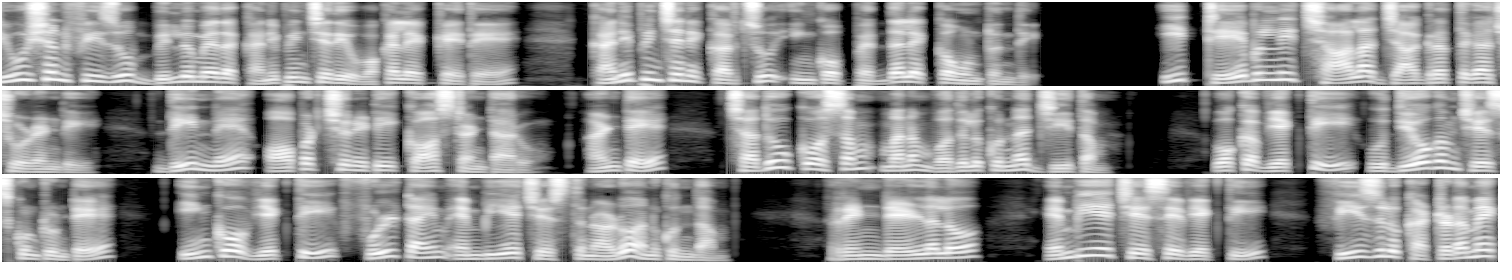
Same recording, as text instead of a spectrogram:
ట్యూషన్ ఫీజు బిల్లు మీద కనిపించేది ఒక లెక్కైతే కనిపించని ఖర్చు ఇంకో పెద్ద లెక్క ఉంటుంది. ఈ టేబుల్ని చాలా జాగ్రత్తగా చూడండి. దీన్నే ఆపర్చునిటీ కాస్ట్ అంటారు. అంటే చదువు కోసం మనం వదులుకున్న జీతం. ఒక వ్యక్తి ఉద్యోగం చేసుకుంటుంటే ఇంకో వ్యక్తి ఫుల్ టైం ఎంబీఏ చేస్తున్నాడు అనుకుందాం. రెండేళ్ళలో ఎంబీఏ చేసే వ్యక్తి ఫీజులు కట్టడమే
